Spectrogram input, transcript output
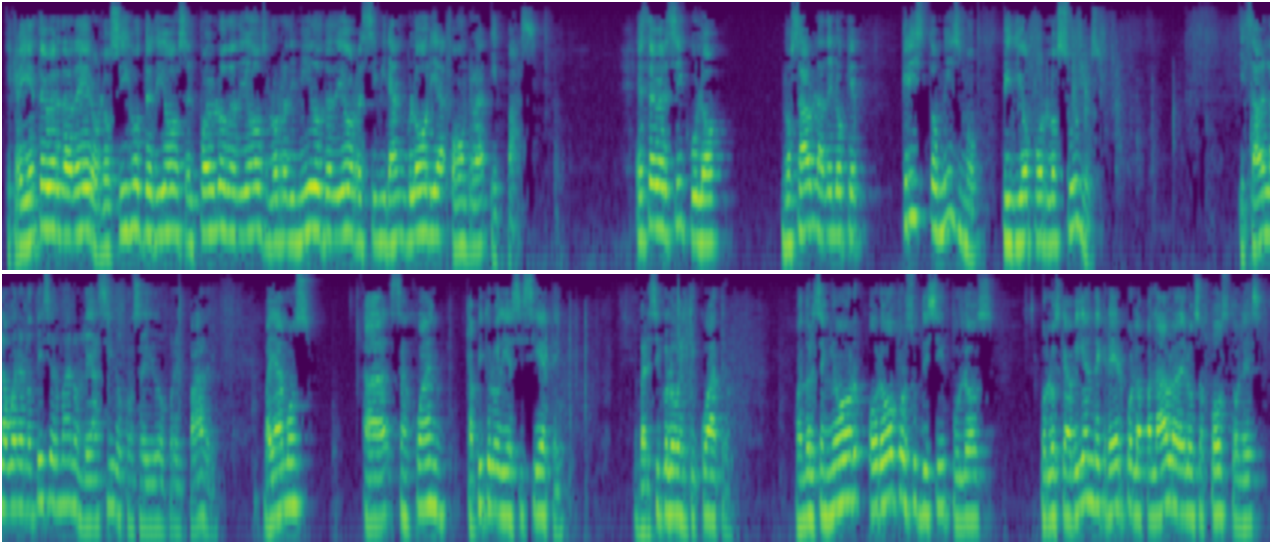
El creyente verdadero, los hijos de Dios, el pueblo de Dios, los redimidos de Dios recibirán gloria, honra y paz. Este versículo nos habla de lo que Cristo mismo pidió por los suyos. Y saben la buena noticia, hermanos, le ha sido concedido por el Padre. Vayamos a San Juan capítulo 17, versículo 24. Cuando el Señor oró por sus discípulos, por los que habían de creer por la palabra de los apóstoles,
